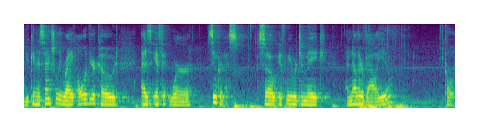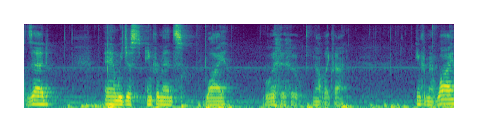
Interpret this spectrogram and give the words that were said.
You can essentially write all of your code as if it were synchronous. So if we were to make another value, call it z, and we just increment y, whoa, not like that, increment y,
